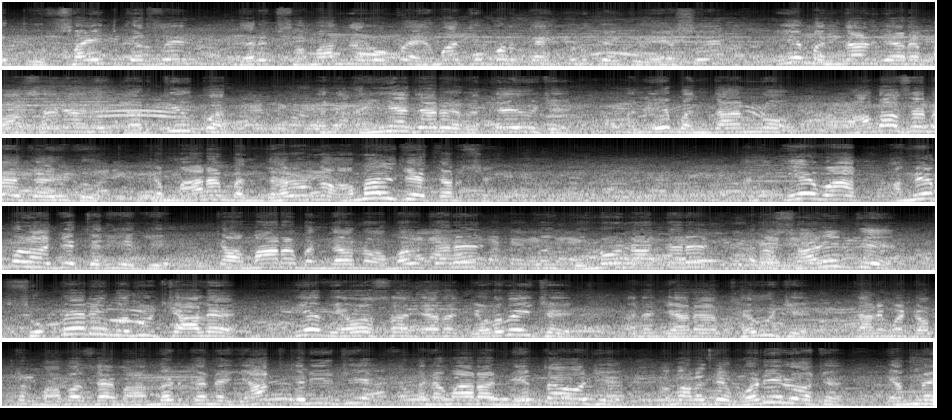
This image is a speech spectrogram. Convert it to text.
એ પ્રોત્સાહિત કરશે, દરેક સમાજના લોકો એમાંથી પણ કંઈક ને કંઈક લેશે. એ બંધારણ જ્યારે ભાષાની ધરતી ઉપર અને અહીંયા જ્યારે રચાયું છે અને એ બંધારણનો બાબા સાહેબે કહ્યું હતું કે મારા બંધારણનો અમલ જે કરશે એ વાત અમે પણ આજે કરીએ છીએ કે અમારા બંધારણનો અમલ કરે, કોઈ ગુનો ના કરે અને સારી રીતે સુપેરી બધું ચાલે એ વ્યવસ્થા જ્યારે જળવાઈ છે અને જ્યારે આ થયું છે, ત્યારે અમે ડૉક્ટર બાબા સાહેબ આંબેડકરને યાદ કરીએ છીએ અને અમારા નેતાઓ છે, અમારા જે વડીલો છે, એમને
